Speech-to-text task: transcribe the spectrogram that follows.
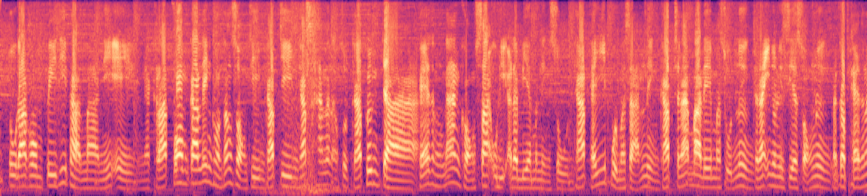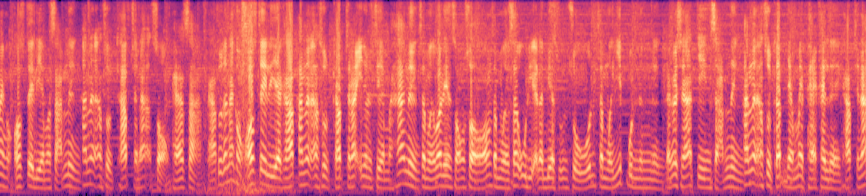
10 ตุลาคมปีที่ผ่านมานี้เองนะครับฟอร์มการเล่นของทั้ง 2 ทีมครับจีนครับห้านัดหลังสุดครับเพิ่งจะแพ้ทางด้านของซาอุดิอาระเบียมา 1-0 ครับแพ้ญี่ปุ่นมา 3-1 ครับชนะบาเรนมา 0-1 ชนะอินโดนีเซีย 2-1 แล้วก็แพ้ทางด้านของออสเตรเลียมา 3-1ห้านัดหลังสุดครับชนะ 2 แพ้3ครับส่วนทางด้านของออสเตรเลียครับห้านัดหลังสุดครับชนะอินโดนีเซียมา 5-1 เสมอบาเรน 2-2 เสมอซาอุดิอาระเบีย 0-0 เสมอญี่ปุ่น 1-1 แล้วก็ชนะจีน 3-1ห้านัดหลังสุดครับยังไม่แพ้ใครเลยครับชนะ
